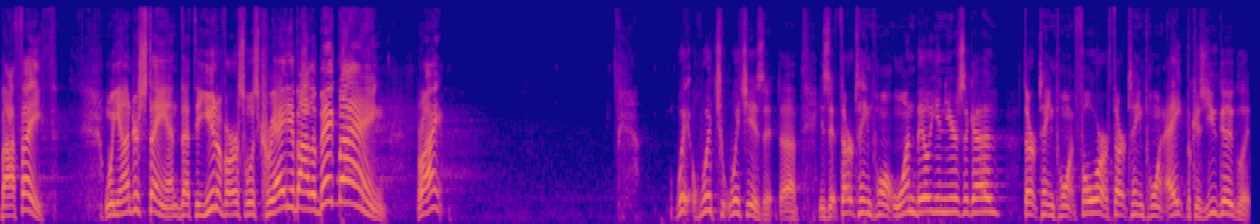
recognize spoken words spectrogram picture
by faith, we understand that the universe was created by the Big Bang, right? Which, which is it? Uh, is it 13.1 billion years ago, 13.4, or 13.8? Because you Google it.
